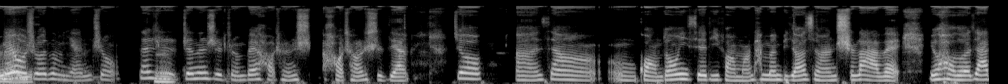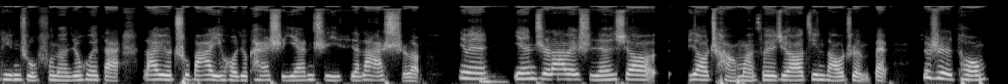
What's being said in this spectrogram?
没有说这么严重，但是真的是准备好长时好长时间。就嗯，像嗯广东一些地方嘛，他们比较喜欢吃辣味，有好多家庭主妇呢就会在腊月初八以后就开始腌制一些腊食了，因为腌制腊味时间需要。比较长嘛，所以就要尽早准备。就是从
